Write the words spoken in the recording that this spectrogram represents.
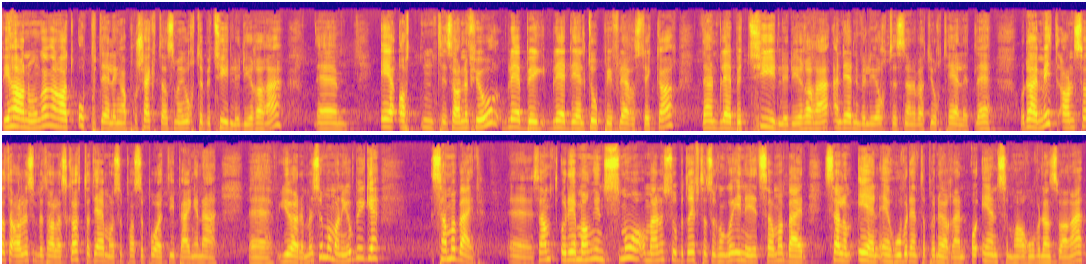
Vi har noen ganger hatt oppdeling av prosjekter som har gjort det betydelig dyrere. Eh, E18 til Sandefjord ble, ble, delt opp i flere stykker. Den ble betydelig dyrere enn det den ville gjort hvis den hadde vært gjort helhetlig. Og Da er mitt ansvar til alle som betaler skatt, at jeg må også passe på at de pengene eh, gjør det. Men så må man jo bygge samarbeid Eh, sant? Og det er mange små og mellomstore bedrifter som kan gå inn i et samarbeid selv om én er hovedentreprenøren og én som har hovedansvaret.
